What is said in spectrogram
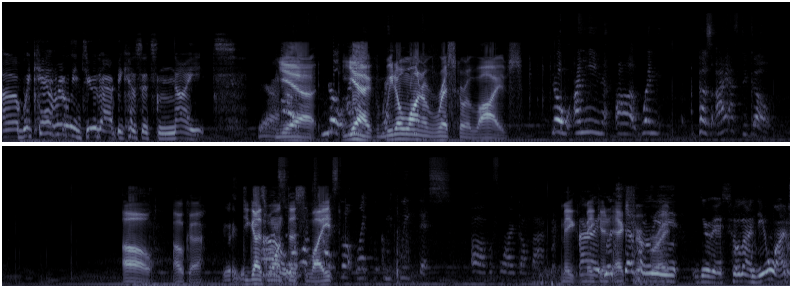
Uh, we can't really do that because it's night. Yeah. Yeah, No. I yeah. mean, We don't want to risk our lives. No, I mean, uh, when because I have to go. Oh, okay. Do you guys Oh. want So this I want light? Guys to, like complete this uh before I come back. Make All make right, it let's extra definitely bright. do this. Hold on. Do you watch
